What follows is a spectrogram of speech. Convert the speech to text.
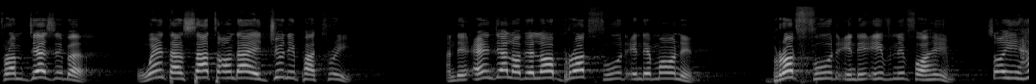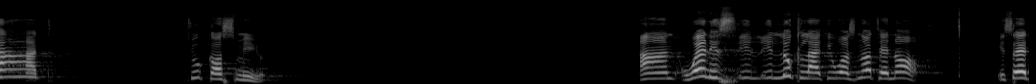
from Jezebel, went and sat under a juniper tree. And the angel of the Lord brought food in the morning, brought food in the evening for him. So he had two course meal. And when it, it looked like it was not enough, he said,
